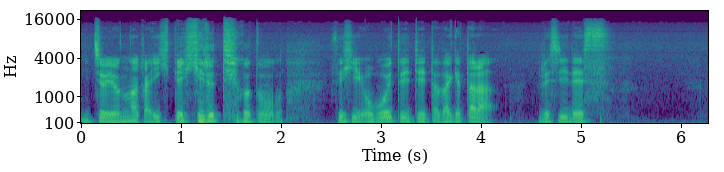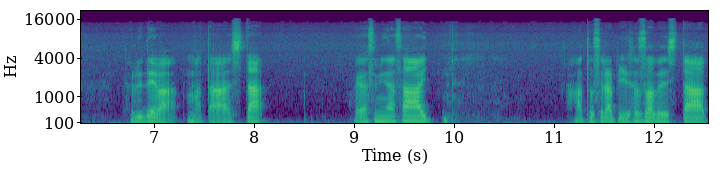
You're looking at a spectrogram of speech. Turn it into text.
一応世の中生きていけるっていうことを是非覚えておいていただけたら嬉しいです。それではまた明日おやすみなさい。ハートセラピー笹でした。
